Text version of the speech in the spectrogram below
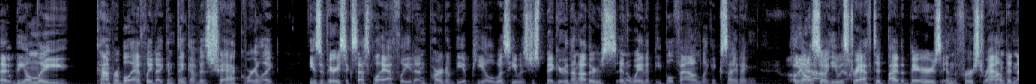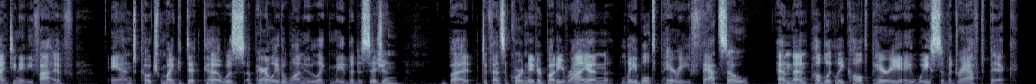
Uh, the only comparable athlete I can think of is Shaq, where like he's a very successful athlete, and part of the appeal was he was just bigger than others in a way that people found like exciting. Oh, he yeah. also he was drafted by the Bears in the first round in 1985, and Coach Mike Ditka was apparently the one who like made the decision. But defensive coordinator Buddy Ryan labeled Perry fatso, and then publicly called Perry a waste of a draft pick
